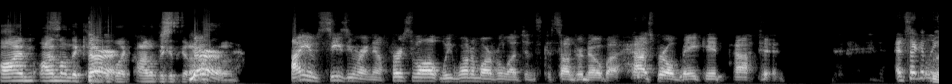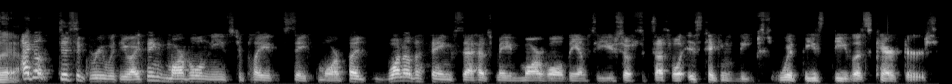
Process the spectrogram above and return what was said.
I'm I'm on the camp like I don't think it's gonna Sir. happen. I am seizing right now. First of all, we want a Marvel Legends Cassandra Nova. Hasbro, make it happen. And secondly, Yeah. I don't disagree with you. I think Marvel needs to play it safe more. But one of the things that has made Marvel, the MCU, so successful is taking leaps with these D list characters.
